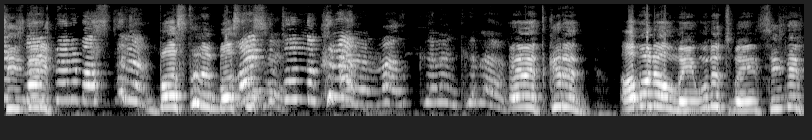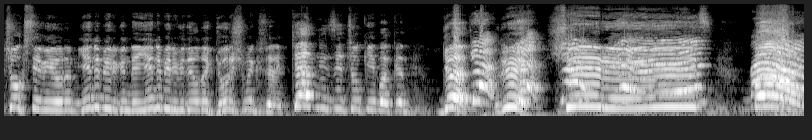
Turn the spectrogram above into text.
Sizleri Like'ları bastırın. Bastırın Like bastırın. butonunu kırın. Kırın kırın. Evet kırın. Abone olmayı unutmayın. Sizleri çok seviyorum. Yeni bir günde yeni bir videoda görüşmek üzere. Kendinize çok iyi bakın. Görüşürüz. Bye.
